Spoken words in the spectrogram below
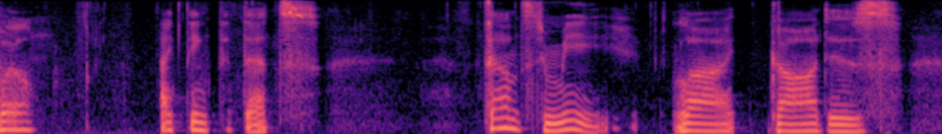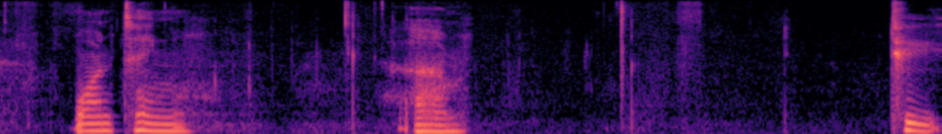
Well, I think that that's sounds to me like God is wanting um, to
